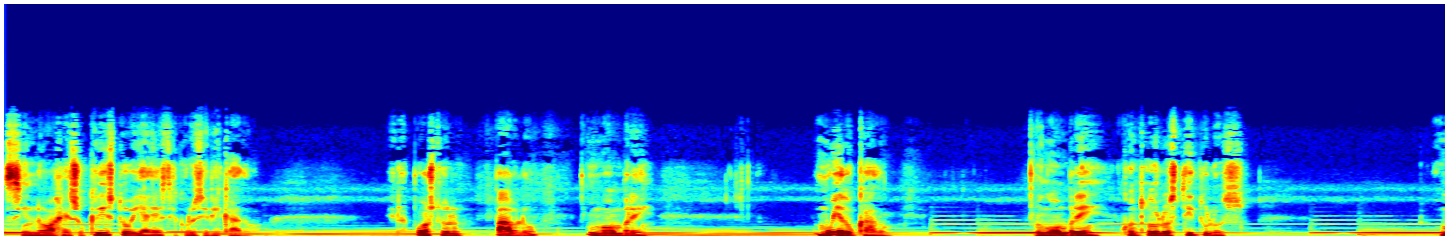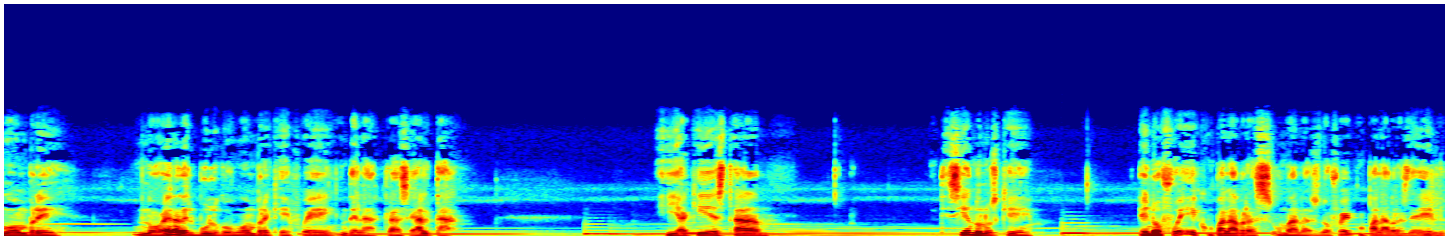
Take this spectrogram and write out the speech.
sino a Jesucristo y a este crucificado. El apóstol Pablo, un hombre muy educado, un hombre con todos los títulos, un hombre no era del vulgo, un hombre que fue de la clase alta. Y aquí está diciéndonos que él no fue con palabras humanas, no fue con palabras de Él,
